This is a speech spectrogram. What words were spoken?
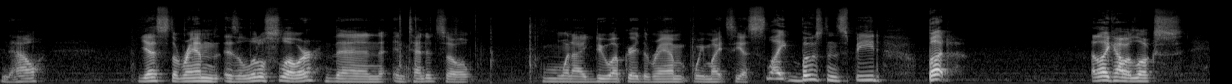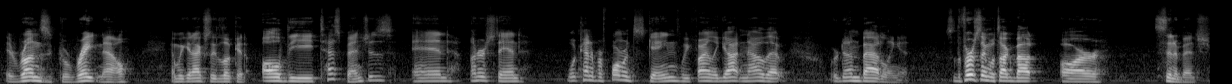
Now, yes, the RAM is a little slower than intended, so when I do upgrade the RAM, we might see a slight boost in speed, but I like how it looks. It runs great now. and we can actually look at all the test benches and understand what kind of performance gain we finally got now that we're done battling it. So the first thing we'll talk about are Cinebench.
